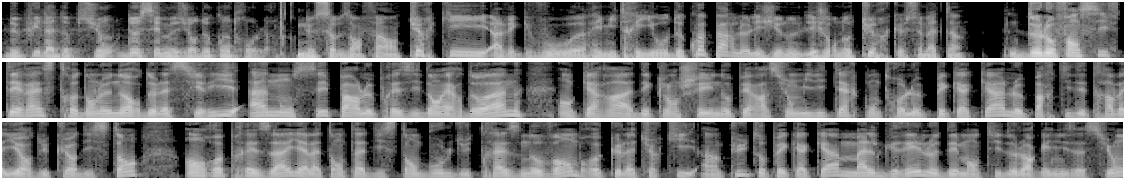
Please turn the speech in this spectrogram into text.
depuis l'adoption de ces mesures de contrôle. Nous sommes enfin en Turquie avec vous, Rémi Trio. De quoi parlent les journaux turcs ce matin? De l'offensive terrestre dans le nord de la Syrie annoncée par le président Erdogan, Ankara a déclenché une opération militaire contre le PKK, le Parti des travailleurs du Kurdistan, en représailles à l'attentat d'Istanbul du 13 novembre que la Turquie impute au PKK malgré le démenti de l'organisation.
